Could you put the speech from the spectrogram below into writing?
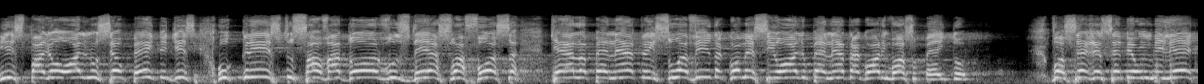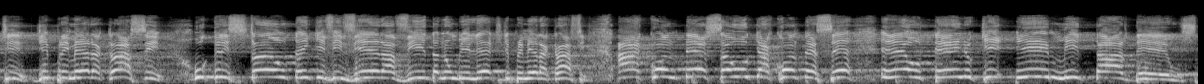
e espalhou óleo no seu peito e disse: O Cristo Salvador vos dê a sua força, que ela penetre em sua vida, como esse óleo penetra agora em vosso peito. Você recebeu um bilhete de primeira classe. O cristão tem que viver a vida num bilhete de primeira classe. Aconteça o que acontecer, eu tenho que imitar Deus.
